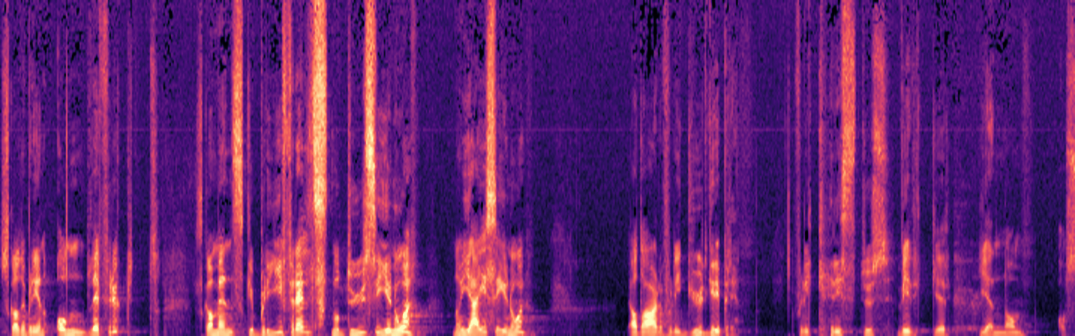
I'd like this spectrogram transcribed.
skal det bli en åndelig frukt, skal mennesket bli frelst når du sier noe, når jeg sier noe, ja, da er det fordi Gud griper inn. Fordi Kristus virker gjennom oss.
